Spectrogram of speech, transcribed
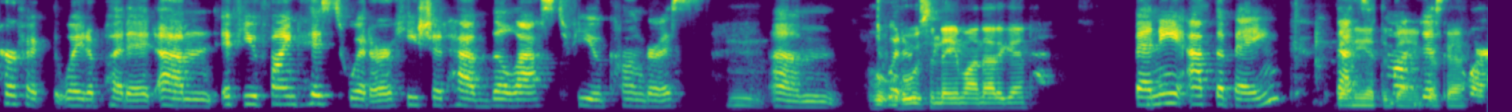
perfect way to put it. Um, if you find his Twitter, he should have the last few Congress. Mm. Um, who, who's the name on that again? Benny at the bank. Benny at the him on bank, okay. Discord.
